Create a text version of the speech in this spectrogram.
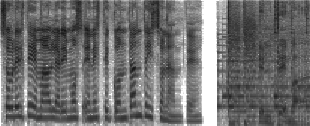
Sobre el tema hablaremos en este contante y sonante. El tema.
